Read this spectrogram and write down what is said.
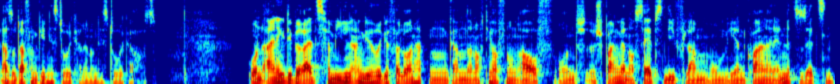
Also davon gehen Historikerinnen und Historiker aus. Und einige, die bereits Familienangehörige verloren hatten, gaben dann auch die Hoffnung auf und äh, sprangen dann auch selbst in die Flammen, um ihren Qualen ein Ende zu setzen.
